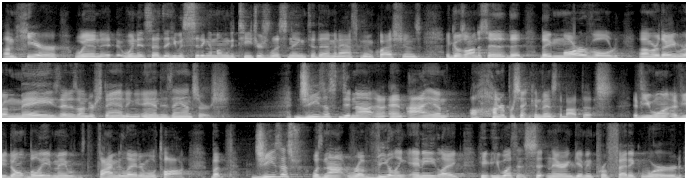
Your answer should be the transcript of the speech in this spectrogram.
um, here, when it, when it says that he was sitting among the teachers, listening to them and asking them questions, it goes on to say that they marveled um, or they were amazed at his understanding and his answers. Jesus did not, and I am 100% convinced about this. If you want, if you don't believe me, find me later and we'll talk. But Jesus was not revealing any, like, he, he wasn't sitting there and giving prophetic word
